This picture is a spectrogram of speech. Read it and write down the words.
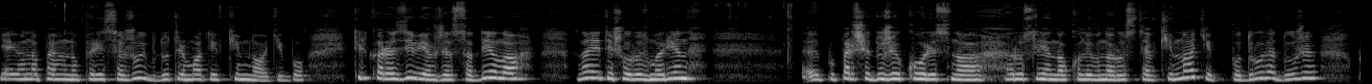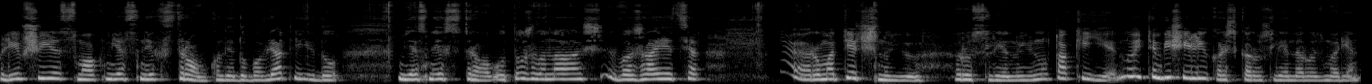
Я його, напевно, пересажу і буду тримати в кімнаті, бо кілька разів я вже садила. Знаєте, що розмарін, по-перше, дуже корисна рослина, коли вона росте в кімнаті. По-друге, дуже поліпшує смак м'ясних страв, коли додати їх до м'ясних страв. Отож, вона вважається ароматичною рослиною. Ну, так і є. Ну і тим більше лікарська рослина розмарин.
